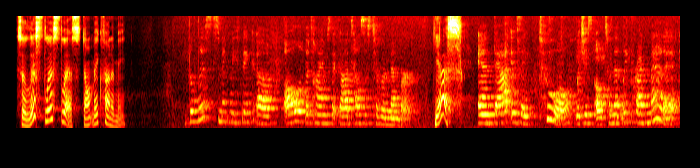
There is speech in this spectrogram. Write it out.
So list, list, list. Don't make fun of me. The lists make me think of all of the times that God tells us to remember. Yes, And that is a tool which is ultimately pragmatic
